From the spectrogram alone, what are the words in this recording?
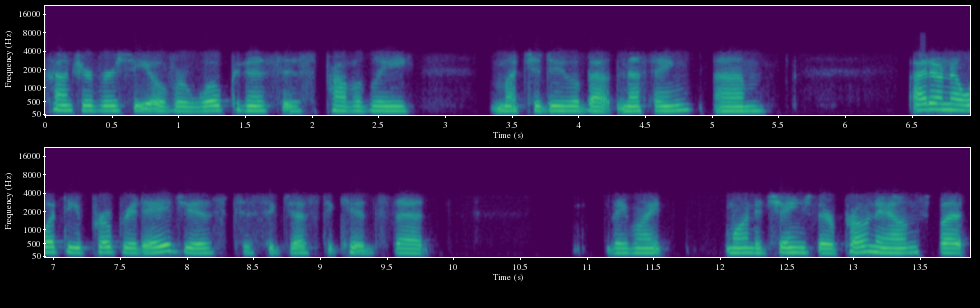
controversy over wokeness is probably much ado about nothing. Um, I don't know what the appropriate age is to suggest to kids that they might want to change their pronouns, but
